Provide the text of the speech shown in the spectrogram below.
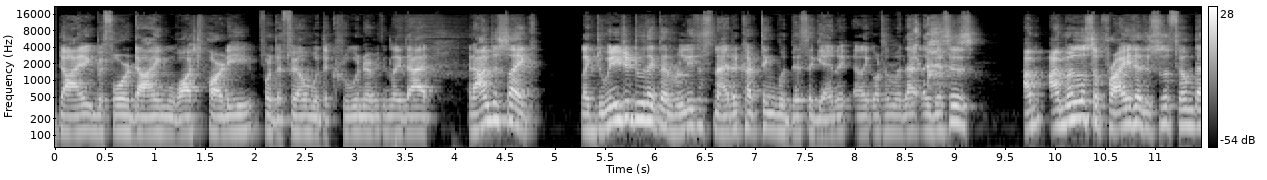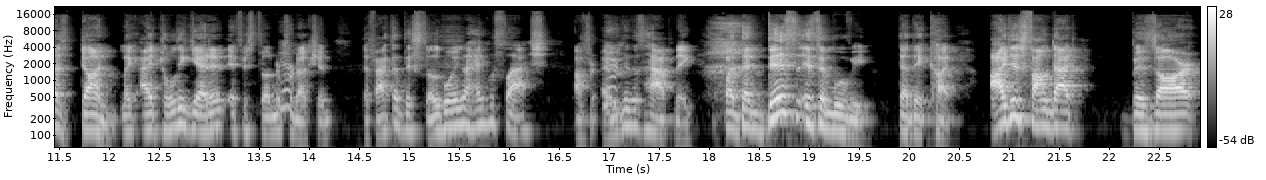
dying before dying watch party for the film with the crew and everything like that. And I'm just like, like, do we need to do like the release the Snyder cut thing with this again, like, like or something like that? Like this is, I'm I'm a little surprised that this is a film that's done. Like I totally get it if it's still under Yeah. production. The fact that they're still going ahead with Flash after Yeah. everything that's happening, but then this is the movie that they cut. I just found that bizarre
